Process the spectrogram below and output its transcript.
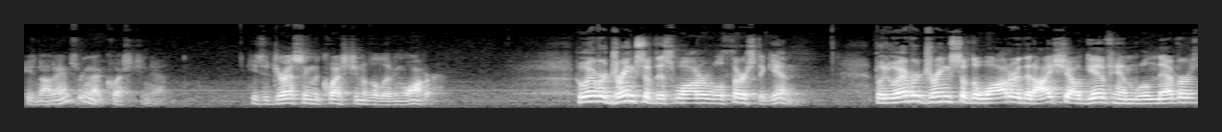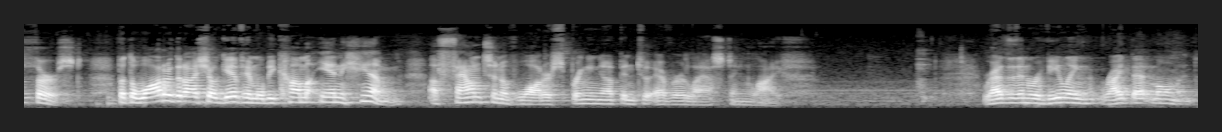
He's not answering that question yet. He's addressing the question of the living water. Whoever drinks of this water will thirst again. But whoever drinks of the water that I shall give him will never thirst. But the water that I shall give him will become in him a fountain of water springing up into everlasting life. Rather than revealing right that moment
